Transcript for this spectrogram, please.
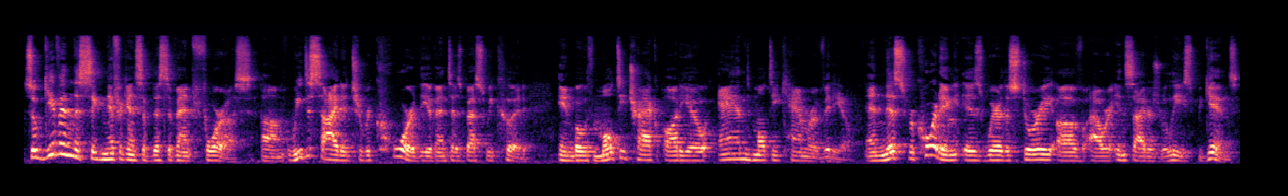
So, given the significance of this event for us, um, we decided to record the event as best we could in both multi track audio and multi camera video. And this recording is where the story of our Insiders release begins.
